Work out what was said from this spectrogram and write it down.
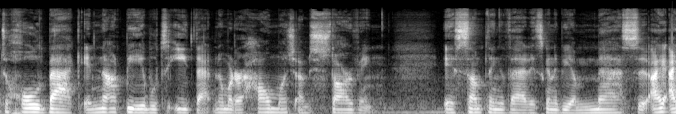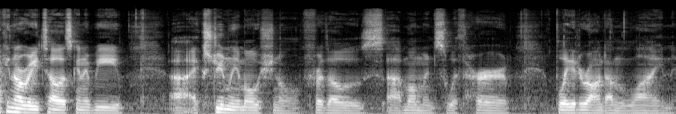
to hold back and not be able to eat that, no matter how much I'm starving, is something that is going to be a massive. I, I can already tell it's going to be uh, extremely emotional for those uh, moments with her later on down the line.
